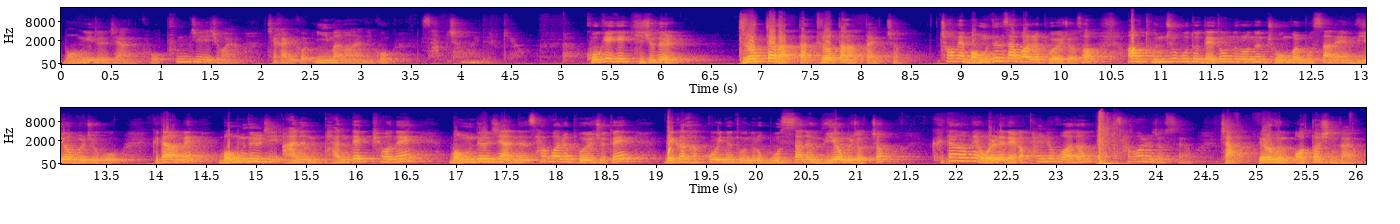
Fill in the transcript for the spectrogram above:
멍이 들지 않고 품질이 좋아요. 제가 이거 2만 원 아니고 3천 원에 드릴게요. 고객의 기준을 들었다 놨다 들었다 놨다 했죠. 처음에 멍든 사과를 보여줘서 아 돈 주고도 내 돈으로는 좋은 걸 못 사네 위협을 주고 그 다음에 멍들지 않은 반대편에 멍들지 않는 사과를 보여주되 내가 갖고 있는 돈으로 못 사는 위협을 줬죠. 그 다음에 원래 내가 팔려고 하던 사과를 줬어요. 자 여러분 어떠신가요?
